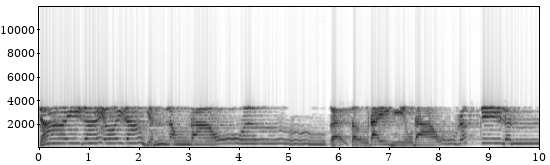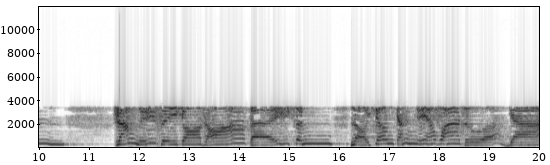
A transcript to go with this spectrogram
trai gái ơi, ráng vịnh lòng đài kể từ đây nhiều đạo rất kỳ linh. Ráng nghĩ suy cho rõ kệ kinh lời chân chánh nghe qua sửa già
